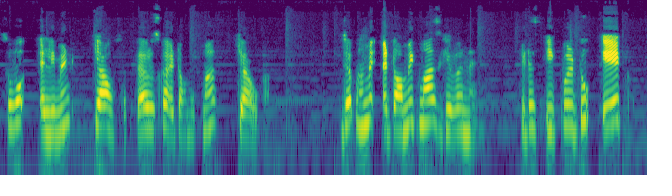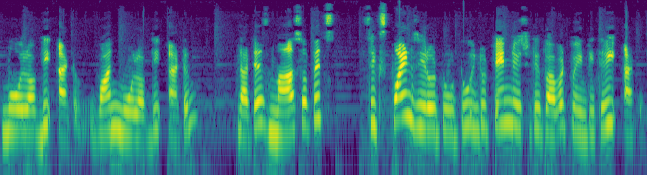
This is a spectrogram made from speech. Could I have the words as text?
सो वो एलिमेंट क्या हो सकता है और उसका एटॉमिक मास क्या होगा? जब हमें एटॉमिक मास गिवन है इट इज़ इक्वल टू एक mole of the atom one mole of the atom that is mass of its 6.022 into 10 raised to the power 23 atoms,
